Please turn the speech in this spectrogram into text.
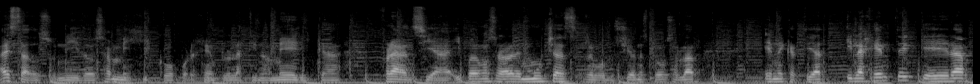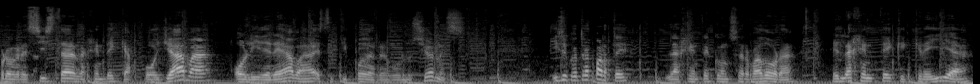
a Estados Unidos, a México, por ejemplo, Latinoamérica, Francia, y podemos hablar de muchas revoluciones, podemos hablar en cantidad. Y la gente que era progresista, la gente que apoyaba o lideraba este tipo de revoluciones. Y su contraparte, la gente conservadora, es la gente que creía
